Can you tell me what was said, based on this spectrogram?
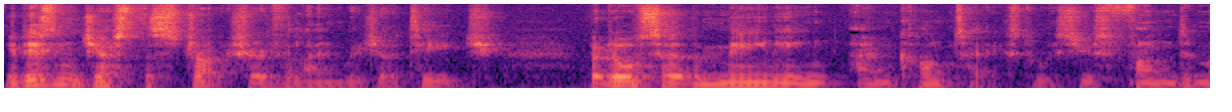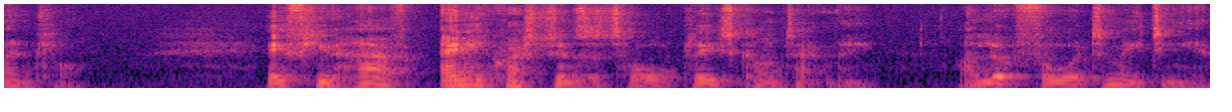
It isn't just the structure of the language I teach, but also the meaning and context, which is fundamental. If you have any questions at all, please contact me. I look forward to meeting you.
